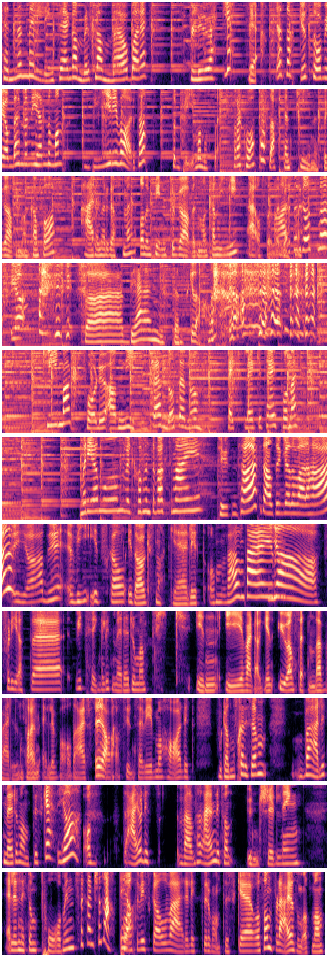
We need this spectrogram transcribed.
send en melding til en gammel flamme, og bare flørt litt. Yeah. Jeg snakker jo så mye om det, men igjen, når man blir ivaretatt, så blir man også ekstra kåt, altså. Den fineste gaven man kan få, er en orgasme. Og den fineste gaven man kan gi, er også en Er orgasme. orgasme. orgasme? Ja. Så det er mitt ønske, da. Klimaks får du av nytelse.no. Sexleketøy på nett. Maria Moen, velkommen tilbake til meg. Tusen takk, det er alltid en glede å være her. Ja, du, vi skal i dag snakke litt om valentine. Ja. Fordi at uh, vi trenger litt mer romantikk inn i hverdagen. Uansett om det er valentine eller hva det er, så Ja. syns jeg vi må ha litt Hvordan man skal liksom være litt mer romantiske. Ja. Og det er jo litt Valentine er jo en litt sånn unnskyldning, eller en litt sånn påminnelse kanskje, da, på Ja. at vi skal være litt romantiske og sånn. For det er jo sånn at man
